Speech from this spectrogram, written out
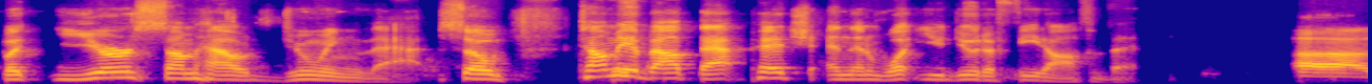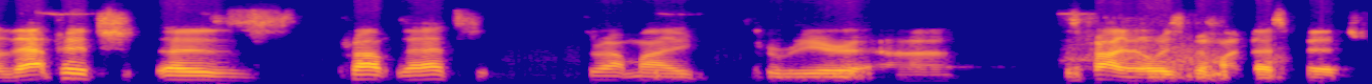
but you're somehow doing that. So tell me about that pitch and then what you do to feed off of it. Uh, that pitch is probably that's throughout my career. Uh, it's probably always been my best pitch,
